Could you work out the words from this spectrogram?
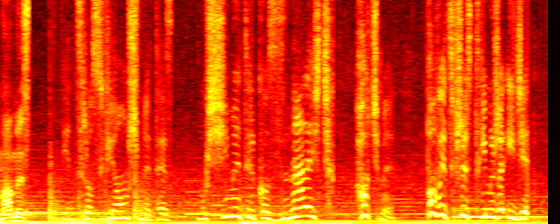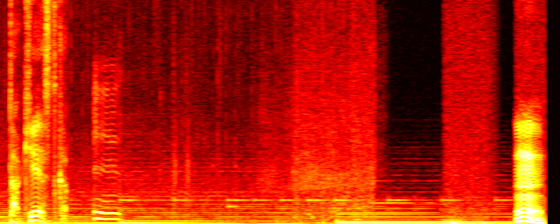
Mamy... s- Więc rozwiążmy te... Musimy tylko znaleźć... Chodźmy! Powiedz wszystkim, że idzie... Tak jest, kap... Y... Hmm.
